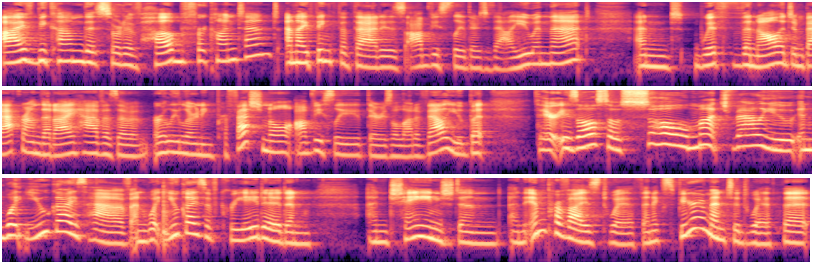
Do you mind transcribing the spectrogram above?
I've become this sort of hub for content. And I think that that is obviously there's value in that. And with the knowledge and background that I have as an early learning professional, obviously there's a lot of value. But there is also so much value in what you guys have and what you guys have created and and changed and and improvised with and experimented with that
